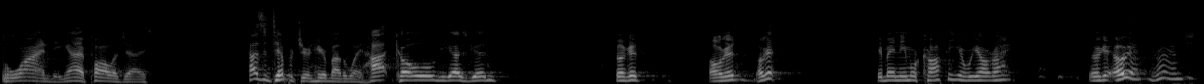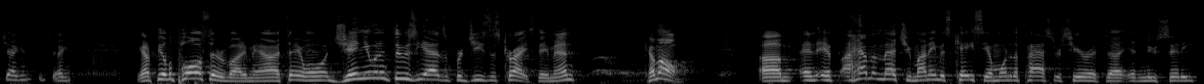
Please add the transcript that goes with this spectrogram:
blinding. I apologize. How's the temperature in here, by the way? Hot, cold? You guys good? Feeling good? All good? Okay. Anybody need more coffee? Are we all right? Okay, okay. I'm just checking, just checking. You got to feel the pulse, everybody, man. I tell you, I want genuine enthusiasm for Jesus Christ. Amen. Come on. Um, and if I haven't met you, my name is Casey. I'm one of the pastors here at uh, in New City,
